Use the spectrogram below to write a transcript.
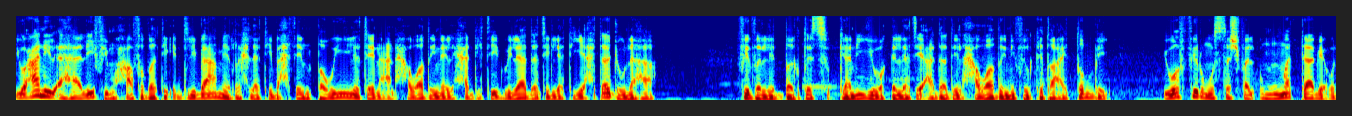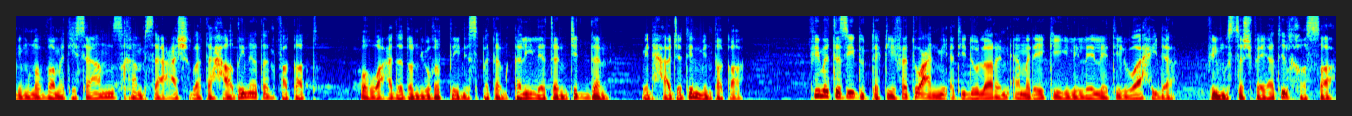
يعاني الأهالي في محافظة إدلب من رحلة بحث طويلة عن حواضن لحدث الولادة التي يحتاجونها. في ظل الضغط السكاني وقلة أعداد الحواضن في القطاع الطبي يوفر مستشفى الأمومة التابع لمنظمة سامز 15 حاضنة فقط وهو عدد يغطي نسبة قليلة جدا من حاجة المنطقة. فيما تزيد التكلفة عن 100 دولار أمريكي لليلة الواحدة في المستشفيات الخاصة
